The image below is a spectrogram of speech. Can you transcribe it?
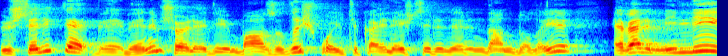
üstelik de be- benim söylediğim bazı dış politika eleştirilerinden dolayı efendim milli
